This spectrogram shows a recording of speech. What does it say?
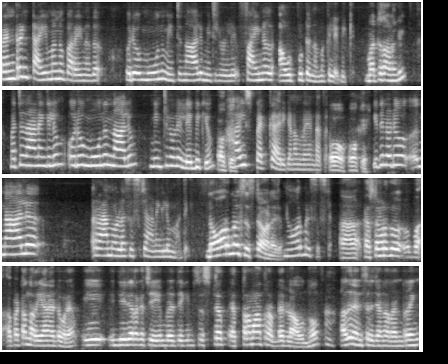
റെൻഡറിങ് ടൈം എന്ന് പറയുന്നത് ഒരു മൂന്ന് മിനിറ്റ് നാല് മിനിറ്റിനുള്ളിൽ ഫൈനൽ ഔട്ട്പുട്ട് നമുക്ക് ലഭിക്കും. മറ്റേതാണെങ്കിൽ? മറ്റേതാണെങ്കിലും ഒരു മൂന്നും നാലും മിനിറ്റിനുള്ളിൽ ലഭിക്കും. ഹൈ സ്പെക്ക് ആയിരിക്കണം വേണ്ടത്. ഇതിനൊരു നാല് റാം ഉള്ള സിസ്റ്റം ആണെങ്കിലും മതി. നോർമൽ സിസ്റ്റം ആണ് നോർമൽ സിസ്റ്റം. കസ്റ്റമർക്ക് പെട്ടെന്ന് അറിയാനായിട്ട് പറയാം. ഈ ഇന്റീരിയർ ഒക്കെ ചെയ്യുമ്പോഴത്തേക്കും സിസ്റ്റം എത്രമാത്രം അപ്ഡേറ്റഡ് ആവുന്നു അതിനനുസരിച്ചാണ് റെൻഡറിങ്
